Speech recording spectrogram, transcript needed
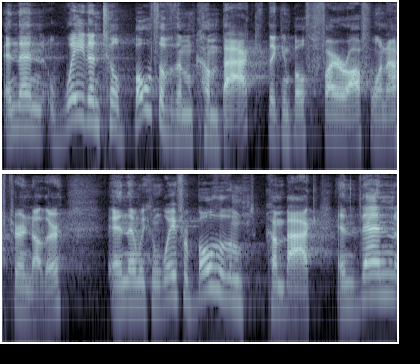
and then wait until both of them come back. They can both fire off one after another and then we can wait for both of them to come back, and then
